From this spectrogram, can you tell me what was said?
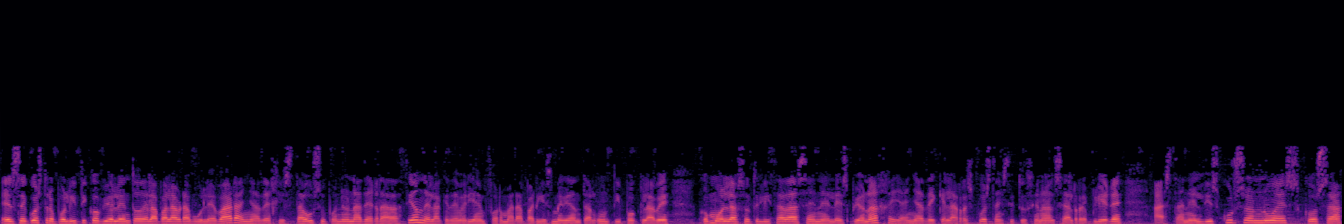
El secuestro político violento de la palabra Boulevard, añade Gistau, supone una degradación de la que debería informar a París mediante algún tipo clave como las utilizadas en el espionaje y añade que la respuesta institucional sea el repliegue hasta en el discurso discurso no es cosa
